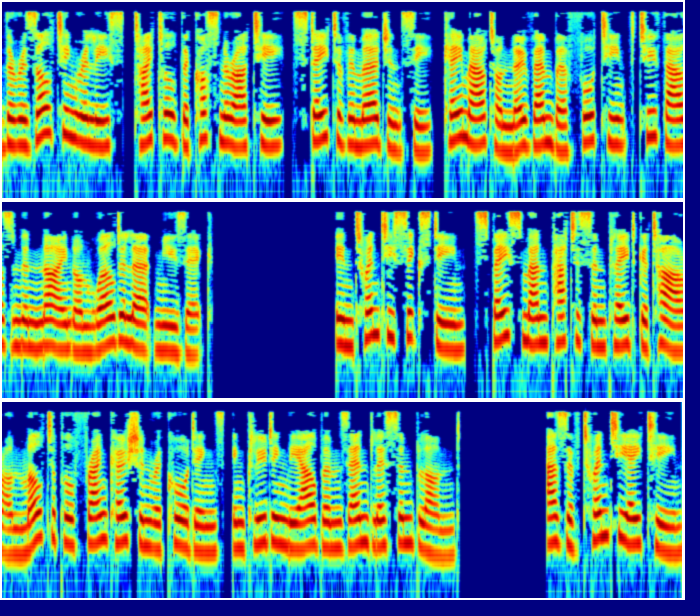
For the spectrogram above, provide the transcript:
The resulting release, titled The Cosnarati, State of Emergency, came out on November 14, 2009 on World Alert Music. In 2016, Spaceman Patterson played guitar on multiple Frank Ocean recordings, including the albums Endless and Blonde. As of 2018,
